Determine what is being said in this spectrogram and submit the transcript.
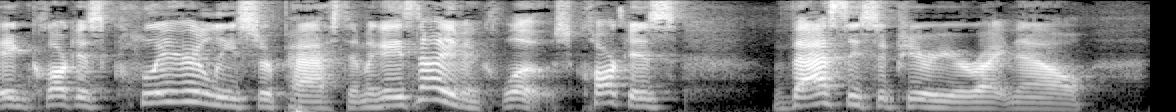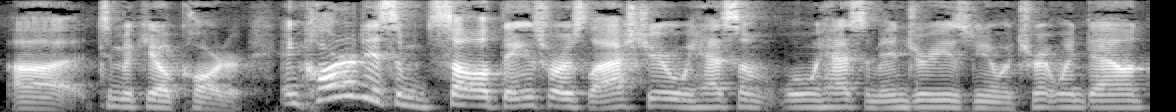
And Clark has clearly surpassed him. Again, it's not even close. Clark is vastly superior right now uh, to Michail Carter. And Carter did some solid things for us last year when we had some when we had some injuries. You know, when Trent went down.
